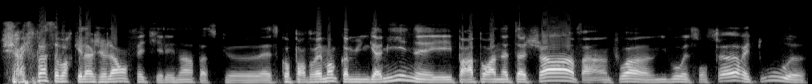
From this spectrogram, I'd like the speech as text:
J'arrive pas à savoir quel âge elle a en fait, Yelena, parce que elle se comporte vraiment comme une gamine et par rapport à Natasha, enfin, tu vois, au niveau de son sœur et tout. euh,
